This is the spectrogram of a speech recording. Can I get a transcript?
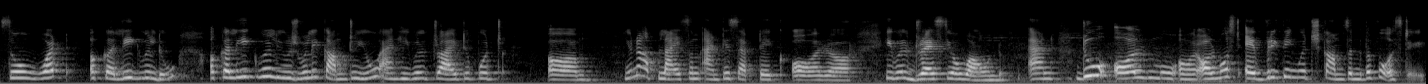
so what a colleague will do a colleague will usually come to you and he will try to put um, you know apply some antiseptic or uh, he will dress your wound and do almo- uh, almost everything which comes under the first aid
